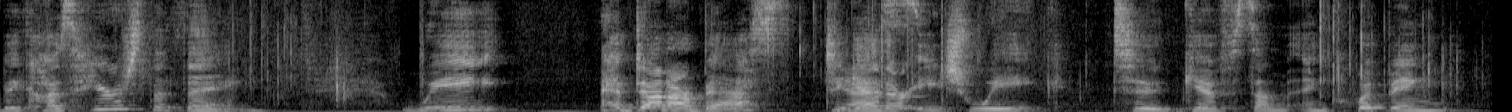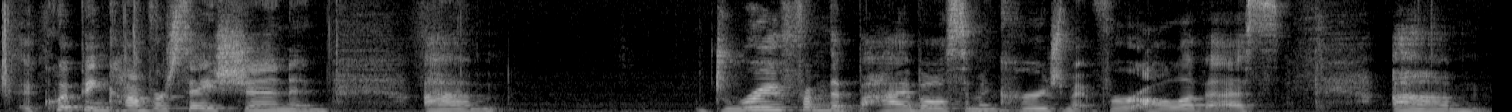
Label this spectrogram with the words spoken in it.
because here's the thing we have done our best together each week to give some equipping, equipping conversation and um, drew from the Bible some encouragement for all of us. Um,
